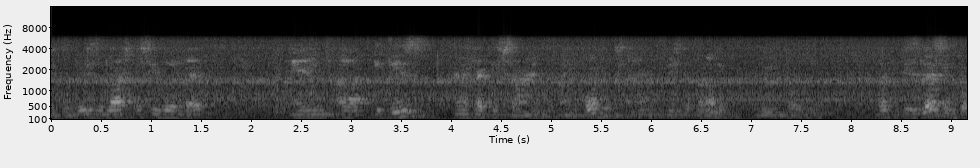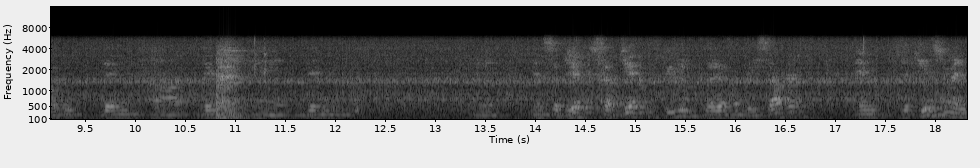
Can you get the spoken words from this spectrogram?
because there is a large placebo effect and uh, it is an effective sign, an important sign, at least economically important, but it is less important than uh, than uh, than, uh, than subject, subjective feeling, not they suffer. And the instrument,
